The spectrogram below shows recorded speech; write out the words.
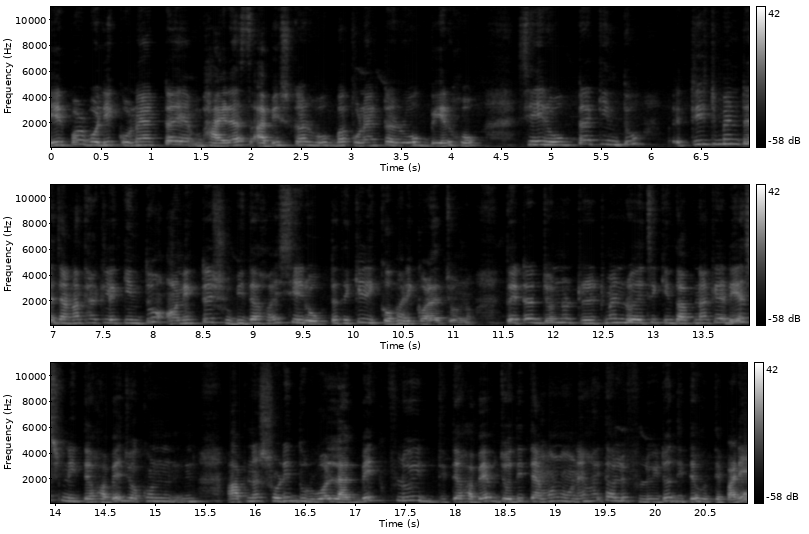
এরপর বলি, কোনো একটা ভাইরাস আবিষ্কার হোক বা কোনো একটা রোগ বের হোক, সেই রোগটা কিন্তু ট্রিটমেন্টটা জানা থাকলে কিন্তু অনেকটাই সুবিধা হয় সেই রোগটা থেকে রিকভারি করার জন্য। তো এটার জন্য ট্রিটমেন্ট রয়েছে কিন্তু আপনাকে রেস্ট নিতে হবে যখন আপনার শরীর দুর্বল লাগবে ফ্লুইড দিতে হবে। যদি তেমন মনে হয় তাহলে ফ্লুইডও দিতে হতে পারে।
